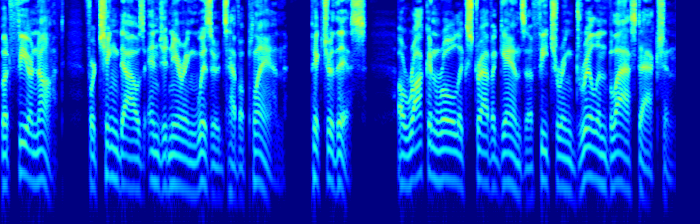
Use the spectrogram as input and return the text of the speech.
But fear not, for Qingdao's engineering wizards have a plan. Picture this, a rock and roll extravaganza featuring drill and blast action.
